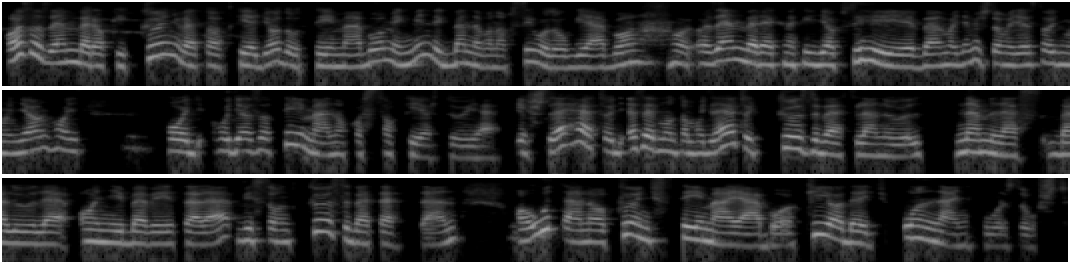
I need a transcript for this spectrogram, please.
az az ember, aki könyvet ad ki egy adott témából, még mindig benne van a pszichológiában, az embereknek így a pszichéjében, vagy nem is tudom, hogy ezt hogy mondjam, hogy, hogy, hogy az a témának a szakértője. És lehet, hogy ezért mondtam, hogy lehet, hogy közvetlenül nem lesz belőle annyi bevétele, viszont közvetetten, ha utána a könyv témájából kiad egy online kurzust,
